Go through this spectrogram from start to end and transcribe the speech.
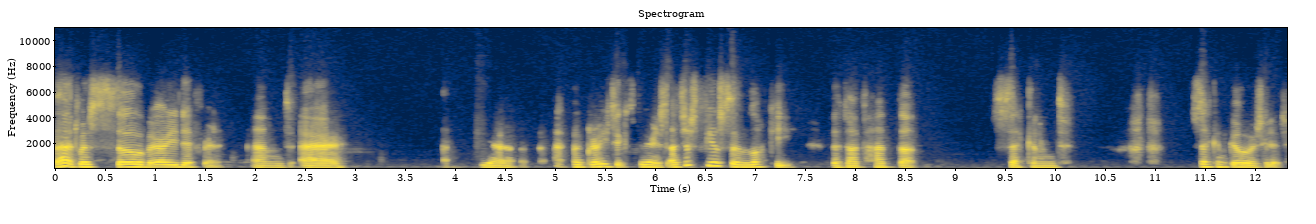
that was so very different. And uh, yeah, a great experience. I just feel so lucky that I've had that second second go at it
